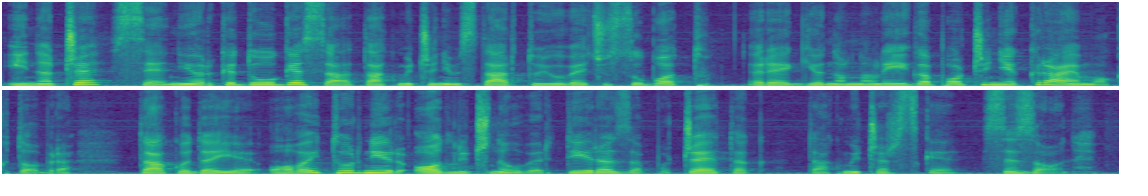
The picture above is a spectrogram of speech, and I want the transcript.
Inače, seniorke Duge sa takmičenjem startuju već u subotu. Regionalna liga počinje krajem oktobra, tako da je ovaj turnir odlična uvertira za početak takmičarske sezone.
